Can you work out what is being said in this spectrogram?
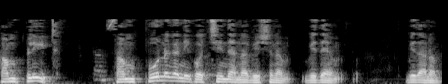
కంప్లీట్ సంపూర్ణంగా నీకు వచ్చింది అన్న విషయం విధేయం విధానం.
